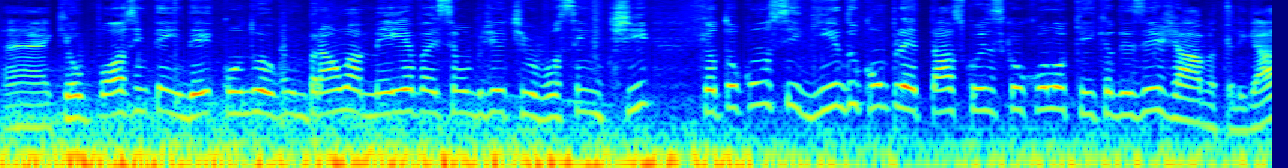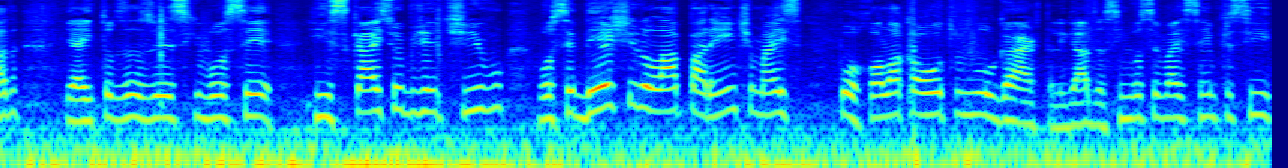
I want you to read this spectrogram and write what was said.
é, que eu posso entender quando eu comprar uma meia vai ser um objetivo. Eu vou sentir que eu tô conseguindo completar as coisas que eu coloquei, que eu desejava, tá ligado? E aí todas as vezes que você riscar esse objetivo, você deixa ele lá aparente, mas, pô, coloca outro no lugar, tá ligado? Assim você vai sempre se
